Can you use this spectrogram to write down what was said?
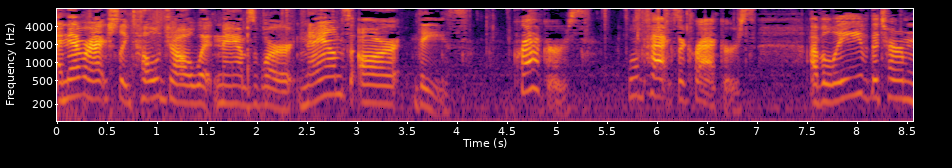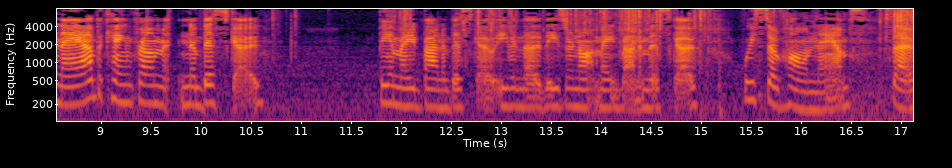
I never actually told y'all what nabs were. Nabs are these, crackers, little packs of crackers. I believe the term nab came from Nabisco, being made by Nabisco, even though these are not made by Nabisco. We still call them nabs. So,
